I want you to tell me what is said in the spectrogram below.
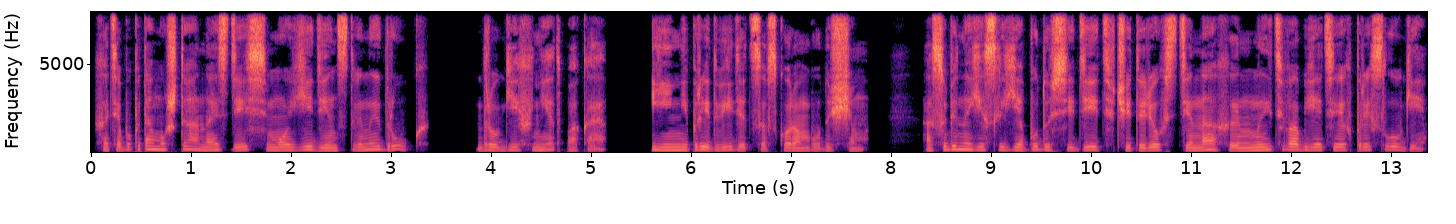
хотя бы потому, что она здесь мой единственный друг. Других нет пока и не предвидится в скором будущем. Особенно если я буду сидеть в четырех стенах и ныть в объятиях прислуги.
